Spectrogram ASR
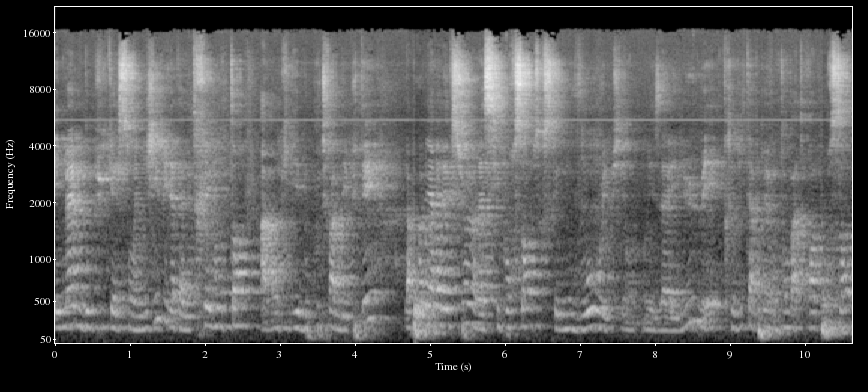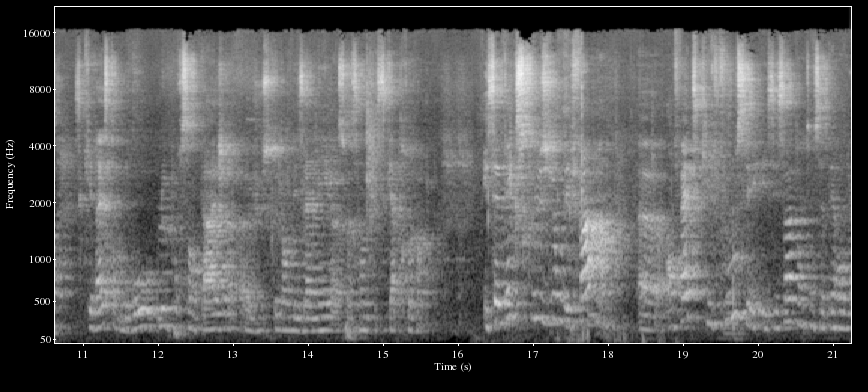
Et même depuis qu'elles sont éligibles, il a fallu très longtemps avant qu'il y ait beaucoup de femmes députées. La première élection, il y en a 6%, parce que c'était nouveau, et puis on, les a élus, mais très vite après, on tombe à 3%, ce qui reste en gros le pourcentage euh, jusque dans les années 70-80. Et cette exclusion des femmes, euh, en fait, ce qu'il faut, et c'est ça dont on s'était rendu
